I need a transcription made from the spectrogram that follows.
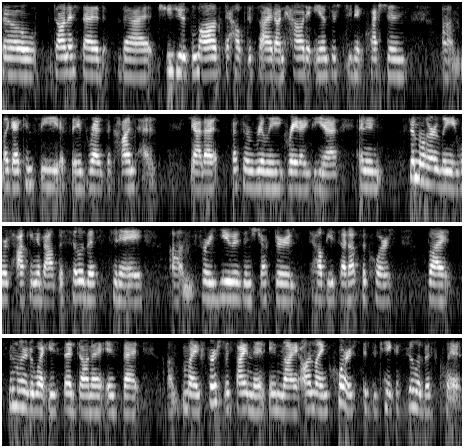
so Donna said that she's used logs to help decide on how to answer student questions. Um, like I can see if they've read the content. Yeah, that, that's a really great idea. And in, similarly, we're talking about the syllabus today um, for you as instructors to help you set up the course. But similar to what you said, Donna, is that um, my first assignment in my online course is to take a syllabus quiz.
